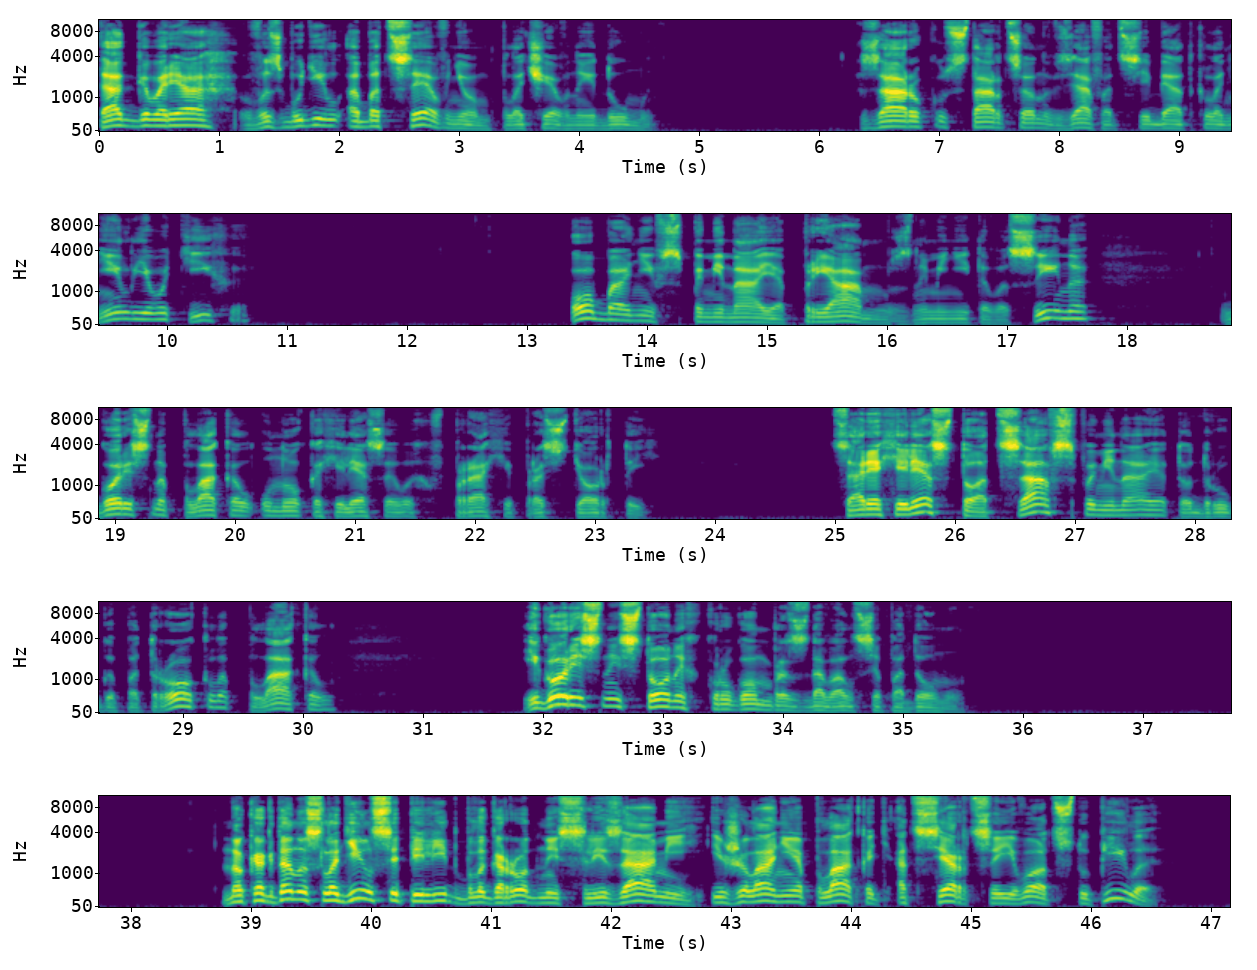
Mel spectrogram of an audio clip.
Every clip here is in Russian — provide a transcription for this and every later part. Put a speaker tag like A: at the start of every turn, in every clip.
A: Так говоря, возбудил об отце в нем плачевные думы. За руку старца он, взяв от себя, отклонил его тихо. Оба они, вспоминая Приам, знаменитого сына, Горестно плакал у ног Ахиллесовых в прахе простертый. Царь Ахиллес, то отца вспоминая, то друга Патрокла, плакал, и горестный стон их кругом раздавался по дому. Но когда насладился Пелит благородный слезами, и желание плакать от сердца его отступило,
